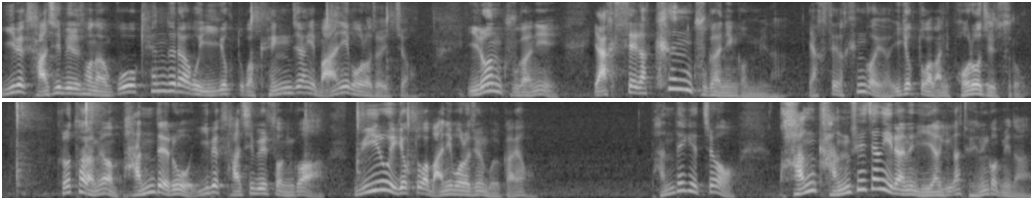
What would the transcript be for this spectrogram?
241선하고 캔들하고 이격도가 굉장히 많이 벌어져 있죠. 이런 구간이 약세가 큰 구간인 겁니다. 약세가 큰 거예요. 이격도가 많이 벌어질수록. 그렇다면 반대로 241선과 위로 이격도가 많이 벌어지면 뭘까요? 반대겠죠. 광, 강세장이라는 이야기가 되는 겁니다.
